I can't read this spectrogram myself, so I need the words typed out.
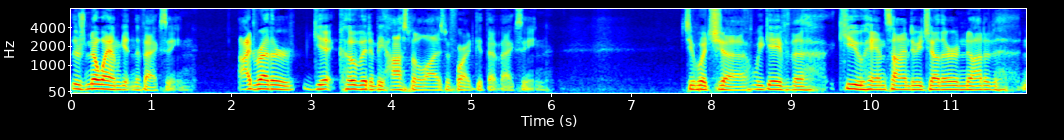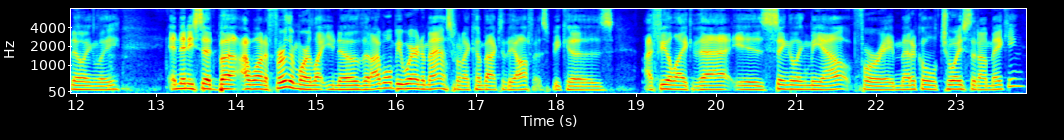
there's no way I'm getting the vaccine. I'd rather get COVID and be hospitalized before I'd get that vaccine. To which uh, we gave the Q hand sign to each other, nodded knowingly. And then he said, But I want to furthermore let you know that I won't be wearing a mask when I come back to the office because I feel like that is singling me out for a medical choice that I'm making.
